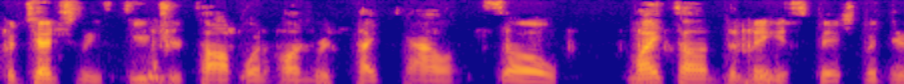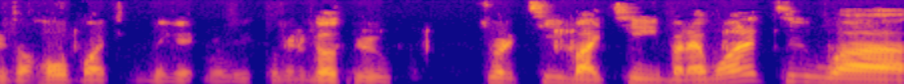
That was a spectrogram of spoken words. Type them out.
potentially future top 100 type talent. So Maitan's the biggest fish, but there's a whole bunch of them that get released. We're going to go through sort of team by team, but I wanted to, uh,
